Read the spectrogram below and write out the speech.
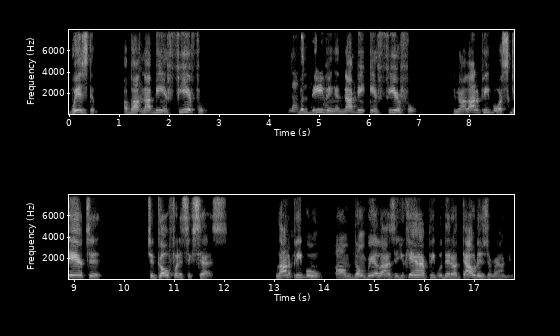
wisdom, about not being fearful, that's believing and not being fearful. You know, a lot of people are scared to to go for the success. A lot of people um don't realize that you can't have people that are doubters around you.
